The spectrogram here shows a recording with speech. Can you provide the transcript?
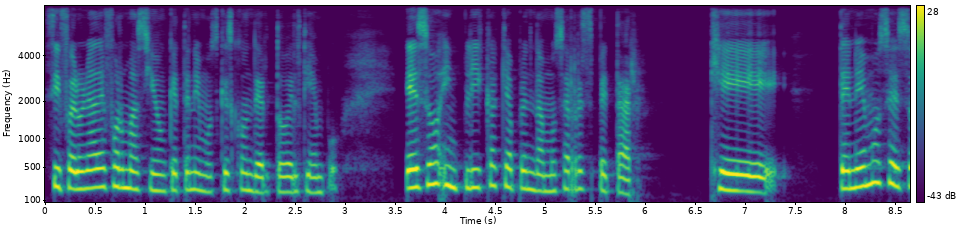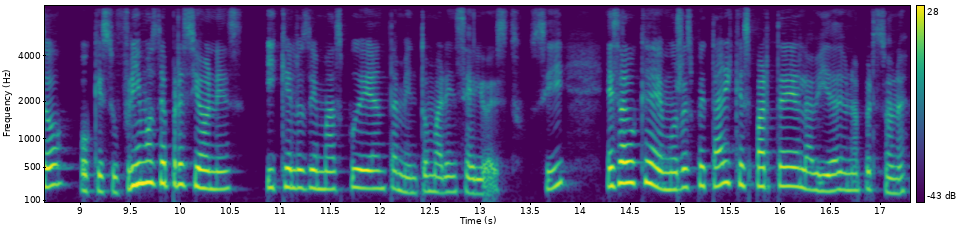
si fuera una deformación que tenemos que esconder todo el tiempo. Eso implica que aprendamos a respetar, que tenemos eso o que sufrimos depresiones y que los demás pudieran también tomar en serio esto, ¿sí? Es algo que debemos respetar y que es parte de la vida de una persona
